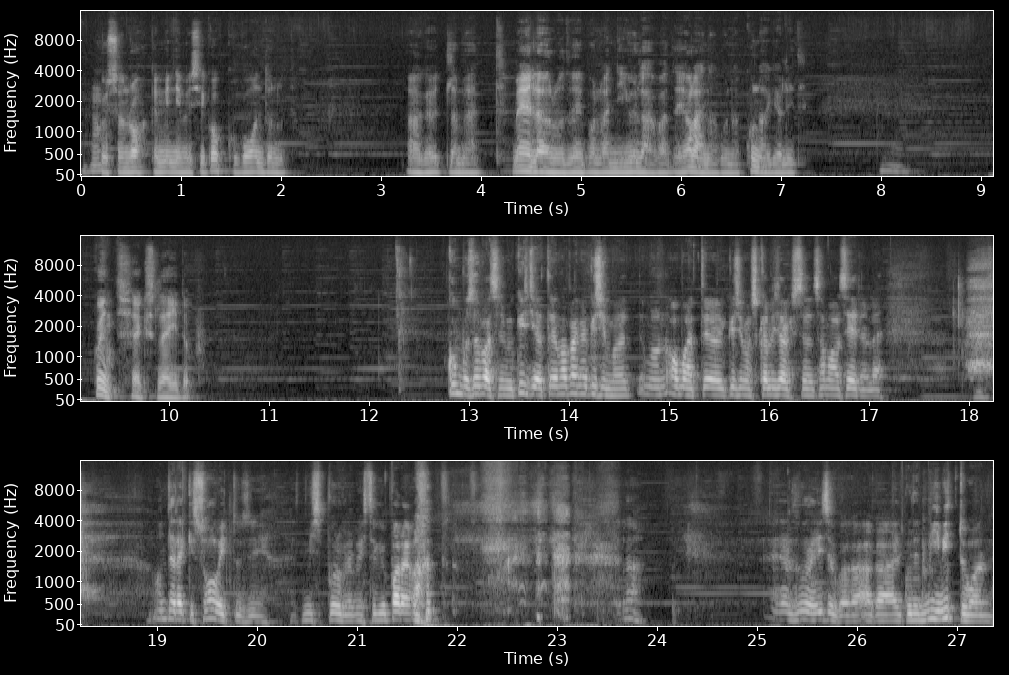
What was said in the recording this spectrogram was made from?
Mhm. kus on rohkem inimesi kokku koondunud. aga ütleme, et meeleolud võib-olla nii ülevad ei ole, nagu nad kunagi olid. kuid eks leidub. kumba sa lubasid nüüd küsida, et ma pean ka küsima, et mul on omaette küsimus ka lisaks sama seeriale. on teil äkki soovitusi, et mis neist kõige parem on? noh, suure isuga, aga, aga kui neid nii mitu on,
